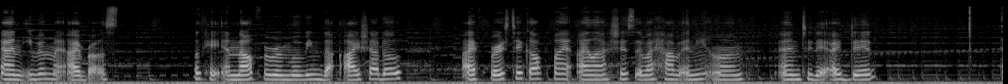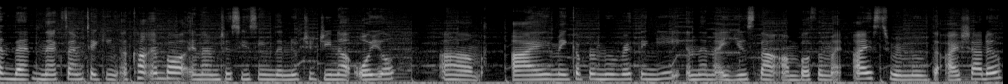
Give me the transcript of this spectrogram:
and even my eyebrows. Okay, and now for removing the eyeshadow, I first take off my eyelashes if I have any on, and today I did. And then next I'm taking a cotton ball and I'm just using the Neutrogena oil um, eye makeup remover thingy and then I use that on both of my eyes to remove the eyeshadow.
